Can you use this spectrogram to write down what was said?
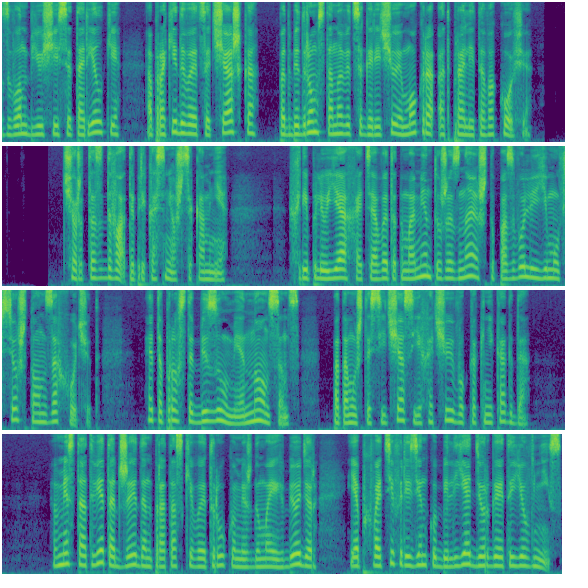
звон бьющейся тарелки, опрокидывается чашка, под бедром становится горячо и мокро от пролитого кофе. Чёрта с два ты прикоснешься ко мне. Хриплю я, хотя в этот момент уже знаю, что позволю ему все, что он захочет. Это просто безумие, нонсенс, потому что сейчас я хочу его как никогда. Вместо ответа Джейден протаскивает руку между моих бедер и, обхватив резинку белья, дергает ее вниз.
